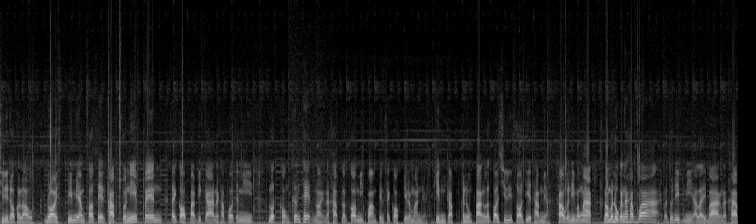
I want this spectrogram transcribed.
ชิลลี่ด็อกของเรา Royce Premium Sausage ครับ ตัวนี้เป็นไส้กรอกปาปริก้านะครับ เพราะจะมีรสของเครื่องเทศหน่อยนะครับ แล้วก็มีความเป็นไส้กรอกเยอรมันเนี่ยกินกับขนมปัง แล้วก็ชิลลี่ซอสที่จะทำเนี่ยเข้ากันดีมากๆ เรามาดูกันนะครับว่าวัตถุดิบมีอะไรบ้างนะครับ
